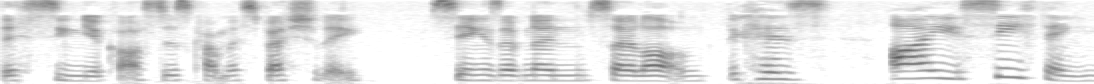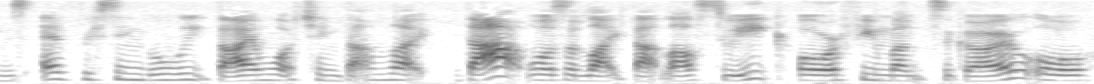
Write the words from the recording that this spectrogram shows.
this senior cast has come, especially seeing as I've known them so long. Because I see things every single week that I'm watching that I'm like, that wasn't like that last week or a few months ago or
